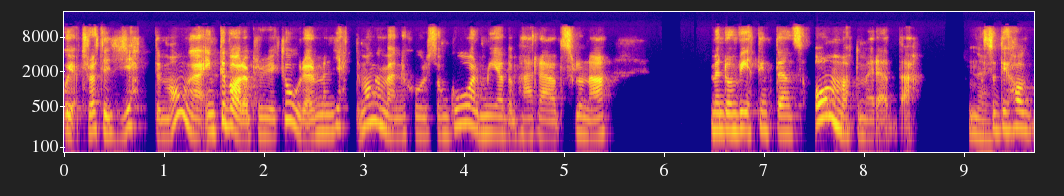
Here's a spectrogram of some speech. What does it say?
Och jag tror att det är jättemånga, inte bara projektorer, men jättemånga människor som går med de här rädslorna. Men de vet inte ens om att de är rädda. Nej. Alltså det har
